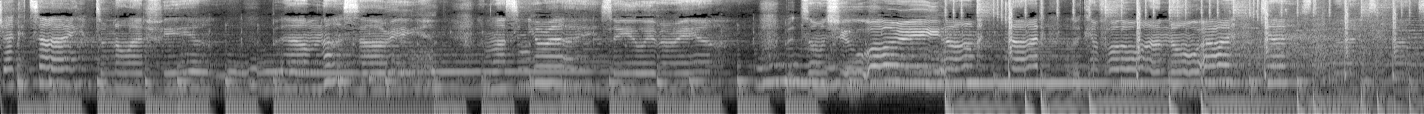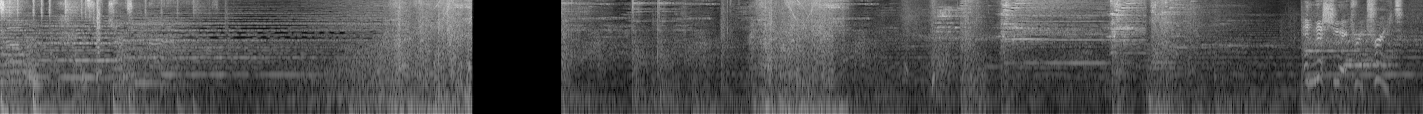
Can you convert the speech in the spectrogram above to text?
track of time, don't know how to feel. Initiate retreat!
